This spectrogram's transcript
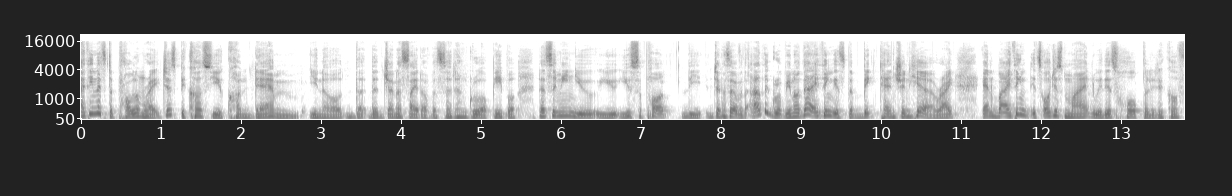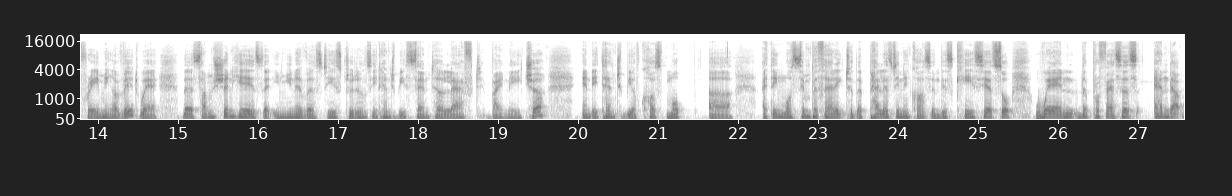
I think that's the problem, right? Just because you condemn, you know, the, the genocide of a certain group of people doesn't mean you, you you support the genocide of the other group. You know, that I think is the big tension here, right? And but I think it's all just mired with this whole political framing of it, where the assumption here is that in university students they tend to be center left by nature, and they tend to be, of course, more uh, I think, more sympathetic to the Palestinian cause in this case here. So when the professors end up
